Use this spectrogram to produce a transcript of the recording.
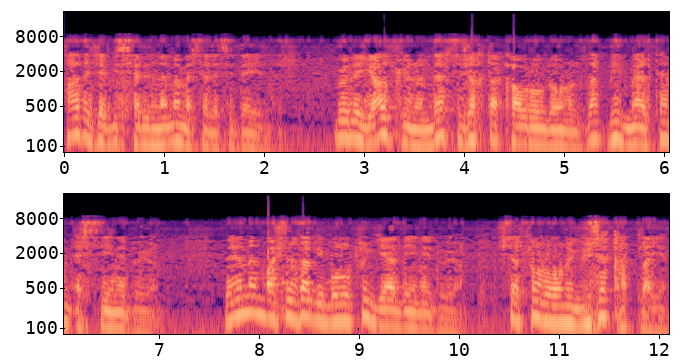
Sadece bir serinleme meselesi değildir. Böyle yaz gününde sıcakta kavrulduğunuzda bir meltem estiğini duyun. Ve hemen başınıza bir bulutun geldiğini duyun. İşte sonra onu yüze katlayın.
